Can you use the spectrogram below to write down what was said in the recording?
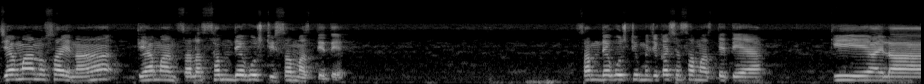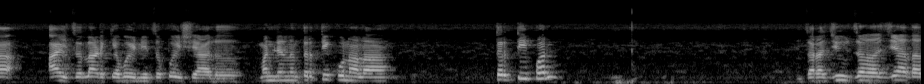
ज्या माणूस आहे ना त्या माणसाला समध्या गोष्टी समजते ते समध्या गोष्टी म्हणजे कशा समजते त्या? की आईला आईचं लाडक्या बहिणीचं पैसे आलं म्हणल्यानंतर ती कोणाला? तर ती पण जरा जीव जरा ज्यादा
